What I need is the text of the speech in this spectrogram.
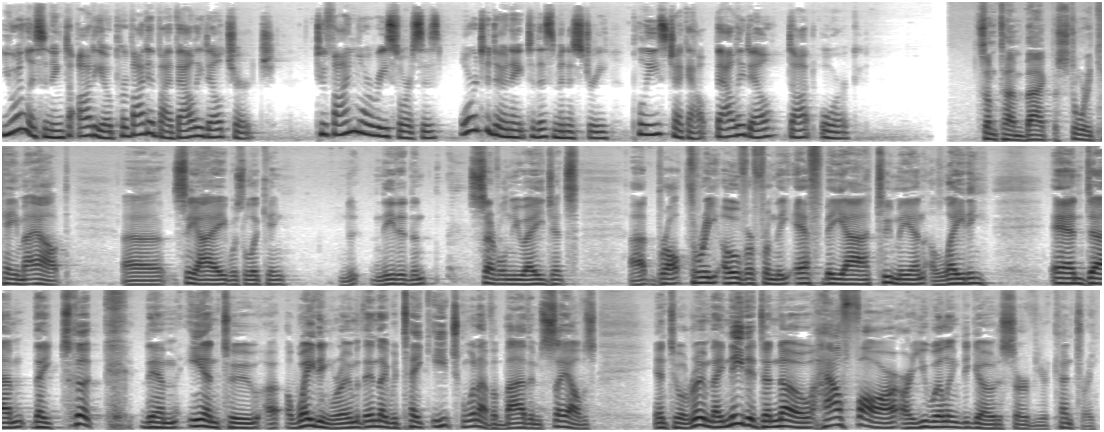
You're listening to audio provided by Valleydale Church. To find more resources or to donate to this ministry, please check out valleydale.org. Sometime back, the story came out. Uh, CIA was looking, needed several new agents, uh, brought three over from the FBI, two men, a lady, and um, they took them into a, a waiting room, and then they would take each one of them by themselves into a room, they needed to know how far are you willing to go to serve your country.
